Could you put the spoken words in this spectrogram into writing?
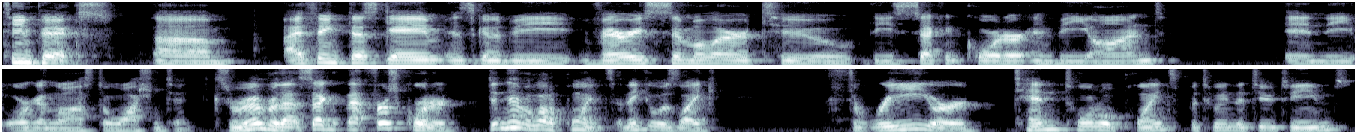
Team picks. Um, I think this game is going to be very similar to the second quarter and beyond in the Oregon loss to Washington. Because remember that second that first quarter didn't have a lot of points. I think it was like three or ten total points between the two teams,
